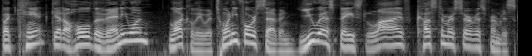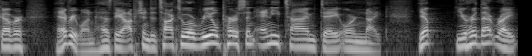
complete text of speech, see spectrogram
but can't get a hold of anyone? Luckily, with 24 7 US based live customer service from Discover, everyone has the option to talk to a real person anytime, day or night. Yep, you heard that right.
